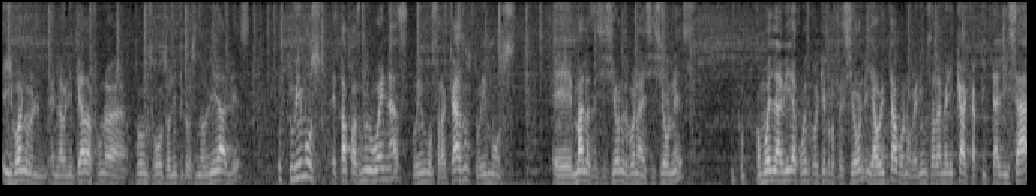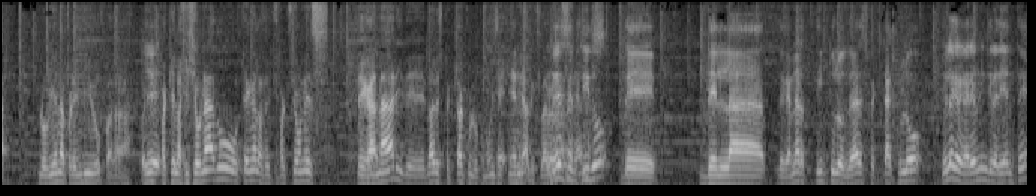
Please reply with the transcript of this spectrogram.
y bueno, en, en la Olimpiada fue una, fueron unos Juegos Olímpicos inolvidables. Pues tuvimos etapas muy buenas, tuvimos fracasos, tuvimos eh, malas decisiones, buenas decisiones. como es la vida, como es cualquier profesión, y ahorita, bueno, venimos a la América a capitalizar lo bien aprendido para, Oye. para que el aficionado tenga las satisfacciones de ganar y de dar espectáculo, como dice aquí En, Alex. la en ese sentido, de, de, la, de ganar títulos, de dar espectáculo, yo le agregaría un ingrediente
